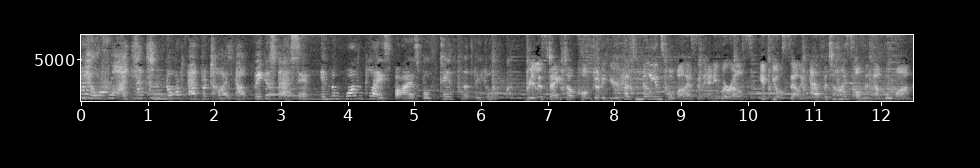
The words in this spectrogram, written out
You're right. Let's not advertise our biggest asset in the one place buyers will definitely look. Realestate.com.au has millions more buyers than anywhere else. If you're selling, advertise on the number one.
